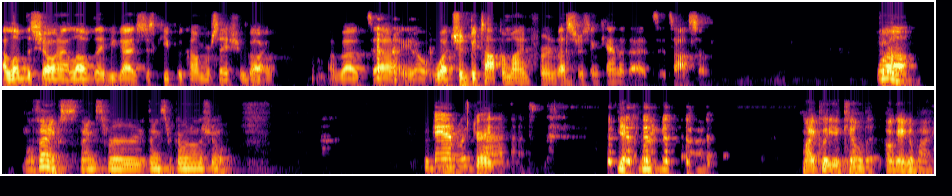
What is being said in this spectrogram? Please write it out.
I love the show, and I love that you guys just keep the conversation going about uh, you know what should be top of mind for investors in Canada. It's it's awesome. Well, Well, thanks. Thanks for thanks for coming on the show. Good And job. with Great. that, yeah, we're ending with that. Michael, you killed it. Okay, goodbye.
